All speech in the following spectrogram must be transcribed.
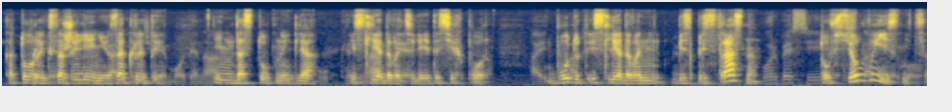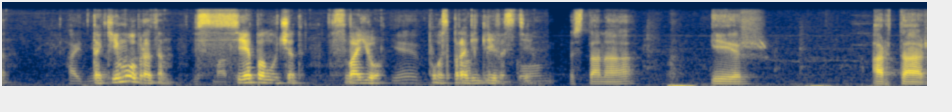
которые, к сожалению, закрыты и недоступны для исследователей до сих пор, будут исследованы беспристрастно, то все выяснится. Таким образом, все получат свое по справедливости ir Артар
